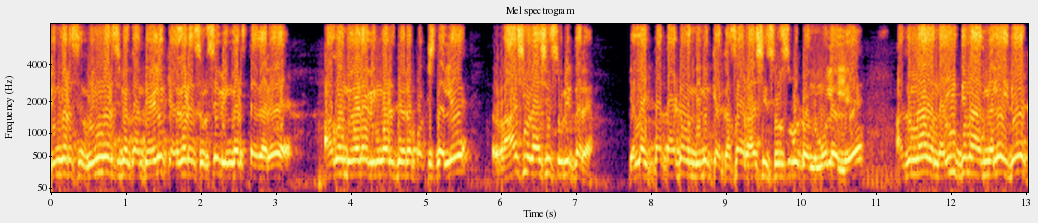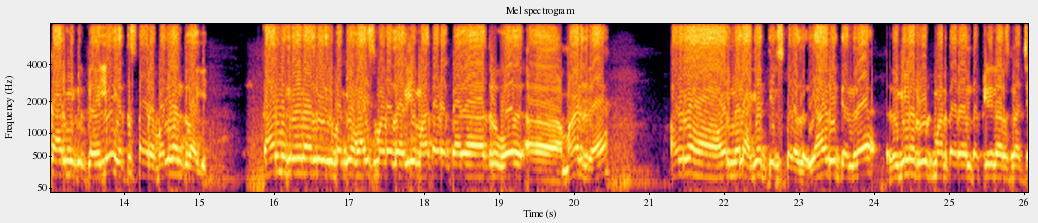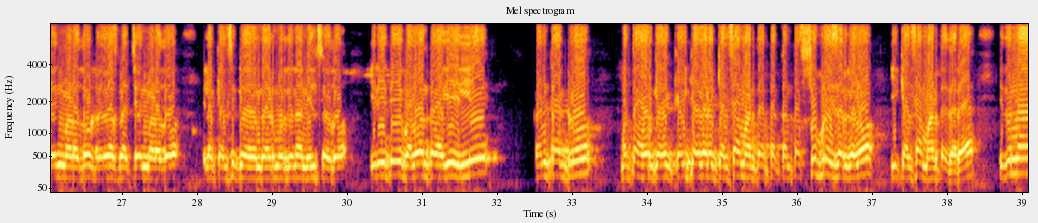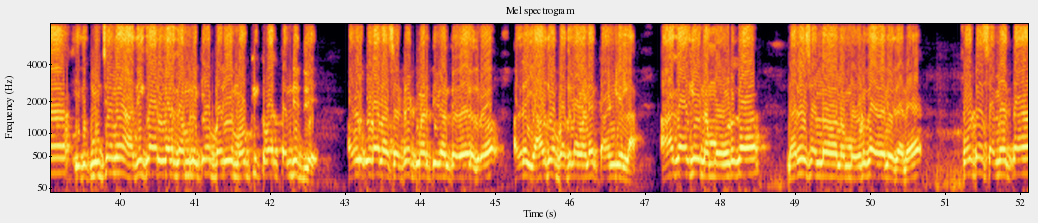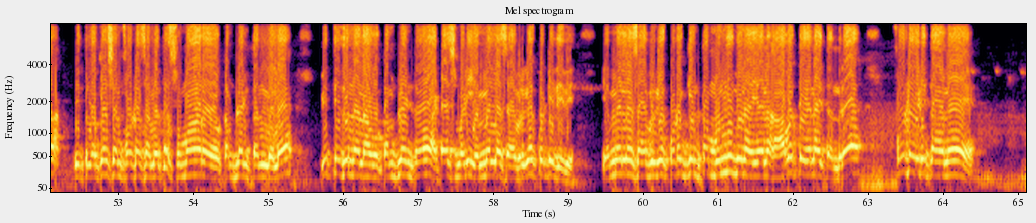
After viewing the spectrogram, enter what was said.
ವಿಂಗಡಿಸ್ ವಿಂಗಡಿಸ್ಬೇಕಂತ ಹೇಳಿ ಕೆಳಗಡೆ ಸುರಿಸಿ ವಿಂಗಡಿಸ್ತಾ ಇದ್ದಾರೆ. ಆಗೊಂದ್ ವೇಳೆ ವಿಂಗಡಿಸದೇ ಇರೋ ಪಕ್ಷದಲ್ಲಿ ರಾಶಿ ರಾಶಿ ಸುರಿತಾರೆ. ಎಲ್ಲ ಇಪ್ಪತ್ತಾಟ ಒಂದ್ ದಿನಕ್ಕೆ ಕಸ ರಾಶಿ ಸುರಿಸ್ಬಿಟ್ಟು ಒಂದು ಮೂಲೆಯಲ್ಲಿ ಅದನ್ನ ಒಂದ್ ಐದ್ ದಿನ ಆದ್ಮೇಲೆ ಇದೇ ಕಾರ್ಮಿಕರ ಕೈಯಲ್ಲಿ ಎತ್ತಿಸ್ತಾರೆ ಬಲವಂತವಾಗಿ. ಕಾರ್ಮಿಕರು ಏನಾದ್ರೂ ಇದ್ರ ಬಗ್ಗೆ ವಾಯ್ಸ್ ಮಾಡೋದಾಗ್ಲಿ ಮಾತಾಡೋಕ್ಕಾದ್ರೂ ಮಾಡಿದ್ರೆ ಅವರು ಅವ್ರ ಮೇಲೆ ಅಗೆ ತೀರ್ಸ್ಕೊಳ್ಳೋದು. ಯಾವ ರೀತಿ ಅಂದ್ರೆ ರೆಗ್ಯುಲರ್ ರೂಟ್ ಮಾಡ್ತಾ ಇರೋಂತ ಕ್ಲೀನರ್ಸ್ನ ಚೇಂಜ್ ಮಾಡೋದು ಡ್ರೈವರ್ಸ್ನ ಚೇಂಜ್ ಮಾಡೋದು, ಇಲ್ಲ ಕೆಲ್ಸಕ್ಕೆ ಒಂದ್ ಎರಡ್ ಮೂರ್ ದಿನ ನಿಲ್ಸೋದು. ಈ ರೀತಿ ಬಲವಂತವಾಗಿ ಇಲ್ಲಿ ಕಾಂಟ್ರಾಕ್ಟ್ರು ಮತ್ತು ಅವ್ರ ಕೆ- ಕೆಳಗಡೆ ಕೆಲಸ ಮಾಡ್ತಾ ಇರ್ತಕ್ಕಂಥ ಸೂಪರ್ವೈಸರ್ಗಳು ಈ ಕೆಲಸ ಮಾಡ್ತಾ ಇದ್ದಾರೆ ಇದನ್ನ ಇದಕ್ ಮುಂಚೆನೆ ಅಧಿಕಾರಿಗಳ ಗಮನಕ್ಕೆ ಬರೀ ಮೌಖಿಕವಾಗಿ ತಂದಿದ್ವಿ. ಅವರು ಕೂಡ ನಾವು ಸೆಟ್ರೇಟ್ ಮಾಡ್ತೀವಿ ಅಂತ ಹೇಳಿದ್ರು. ಆದ್ರೆ ಯಾವುದೇ ಬದಲಾವಣೆ ಕಾಣ್ಲಿಲ್ಲ. ಹಾಗಾಗಿ ನಮ್ಮ ಹುಡುಗ ನರೇಶ್ ಅನ್ನೋ ನಮ್ಮ ಹುಡುಗ ಏನಿದ್ದಾನೆ ಫೋಟೋ ಸಮೇತ ವಿತ್ ಲೊಕೇಶನ್ ಫೋಟೋ ಸಮೇತ ಸುಮಾರು ಕಂಪ್ಲೇಂಟ್ ತಂದ ಮೇಲೆ ವಿತ್ ಇದನ್ನ ನಾವು ಕಂಪ್ಲೇಂಟ್ ಅಟ್ಯಾಚ್ ಮಾಡಿ ಎಂ ಎಲ್ ಎ ಸಾಹೇಬ್ರಿಗೆ ಕೊಟ್ಟಿದ್ದೀವಿ. ಎಂ ಎಲ್ ಎ ಸಾಹೇಬ್ರಿಗೆ ಕೊಡಕ್ಕಿಂತ ಮುಂದಿನ ದಿನ ಏನ, ಆವತ್ತು ಏನಾಯ್ತಂದ್ರೆ ಫೋಟೋ ಹಿಡಿತಾವನೆ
